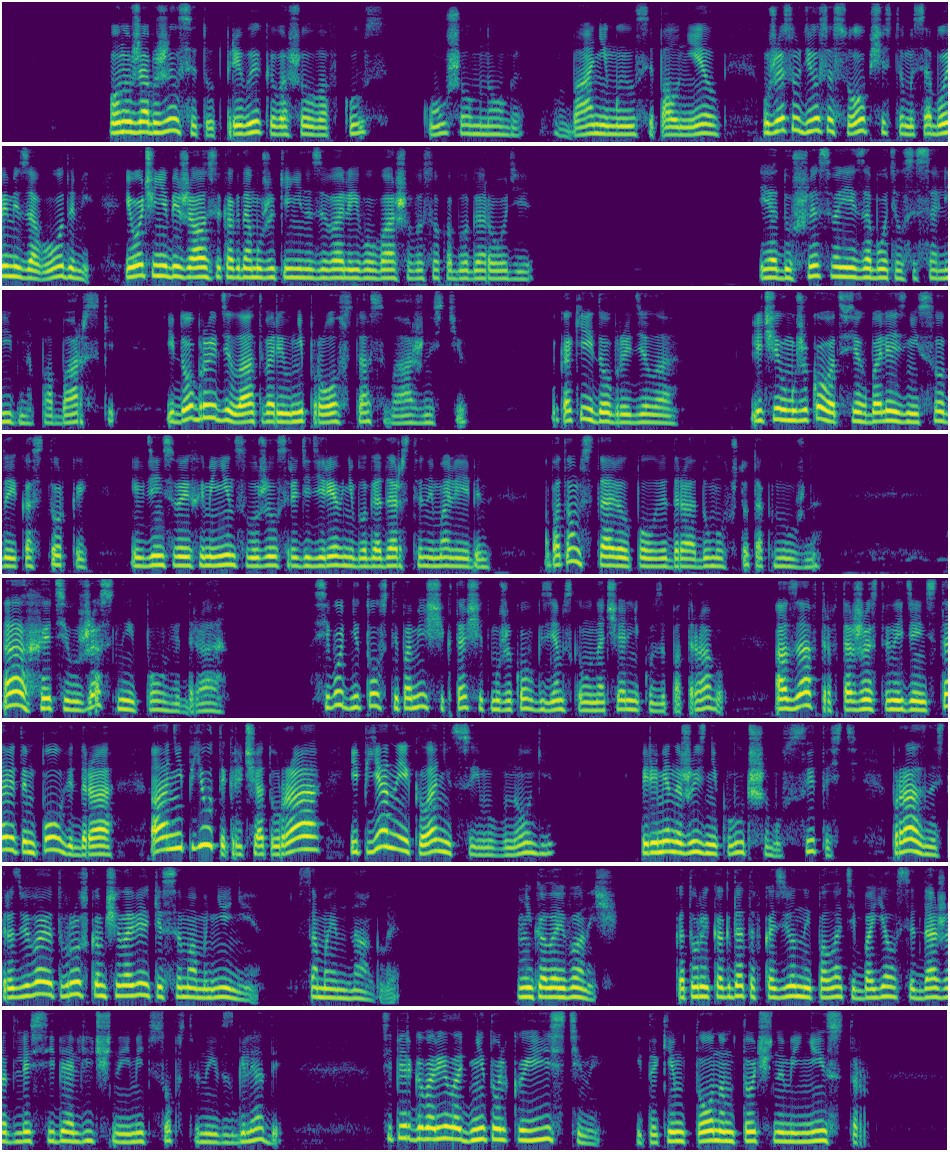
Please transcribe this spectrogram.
Он уже обжился тут, привык и вошел во вкус, кушал много, в бане мылся, полнел, уже судился с обществом и с обоими заводами и очень обижался, когда мужики не называли его «ваше высокоблагородие». И о душе своей заботился солидно, по-барски, и добрые дела творил не просто, а с важностью. А какие добрые дела? Лечил мужиков от всех болезней содой и касторкой — и в день своих именин служил среди деревни благодарственный молебен, а потом ставил полведра, думал, что так нужно. Ах, эти ужасные полведра! Сегодня толстый помещик тащит мужиков к земскому начальнику за потраву, а завтра, в торжественный день, ставит им полведра, а они пьют и кричат «Ура!» и пьяные кланятся ему в ноги. Перемена жизни к лучшему, сытость, праздность развивают в русском человеке самомнение самое наглое. Николай Иванович, который когда-то в казенной палате боялся даже для себя лично иметь собственные взгляды, теперь говорил одни только истины, и таким тоном точно министр.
